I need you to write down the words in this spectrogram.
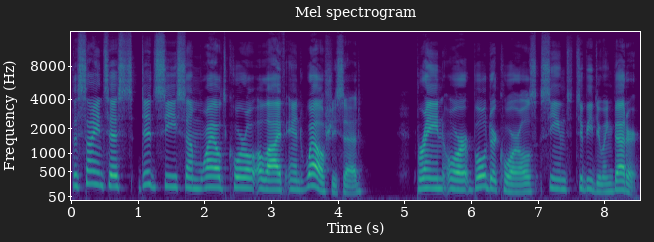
The scientists did see some wild coral alive and well, she said. Brain or boulder corals seemed to be doing better.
